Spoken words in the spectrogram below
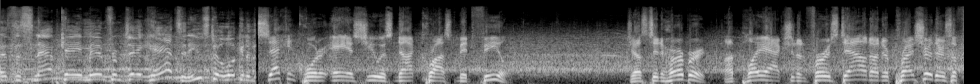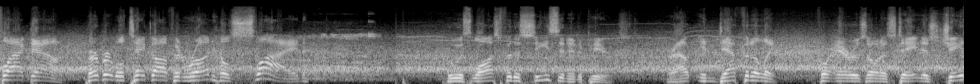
as the snap came in from Jake Hanson. He was still looking at the second quarter. ASU has not crossed midfield. Justin Herbert on play action and first down under pressure. There's a flag down. Herbert will take off and run. He'll slide. Who is lost for the season, it appears. Or out indefinitely for Arizona State is Jay.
